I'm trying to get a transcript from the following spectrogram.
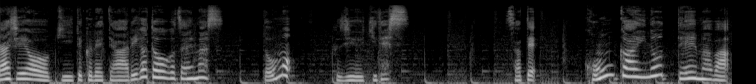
ラジオを聴いてくれてありがとうございます。どうも藤幸です。さて今回のテーマは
